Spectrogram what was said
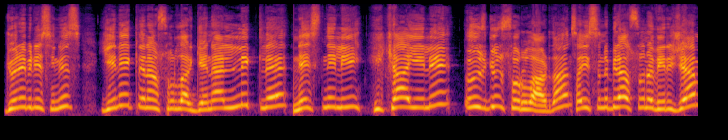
görebilirsiniz. Yeni eklenen sorular genellikle nesneli, hikayeli, özgün sorulardan. Sayısını biraz sonra vereceğim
